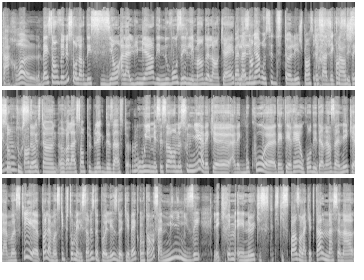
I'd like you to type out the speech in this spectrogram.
parole. ben, ils sont revenus sur leur décision à la lumière des nouveaux éléments de l'enquête. Ben, la semble- lumière aussi du tollé, je pense que ça a Je pense que déclenché. surtout je pense ça. que c'était un- une relation publique désastreuse. Oui, mais c'est ça. On a souligné avec euh, avec beaucoup euh, d'intérêt au cours des dernières années que la mosquée, pas la mosquée plutôt, mais les services de police de Québec ont tendance à minimiser les crimes haineux qui, se- qui se passent dans la capitale nationale.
